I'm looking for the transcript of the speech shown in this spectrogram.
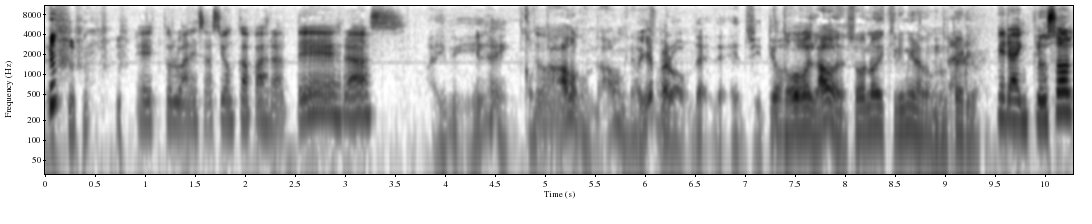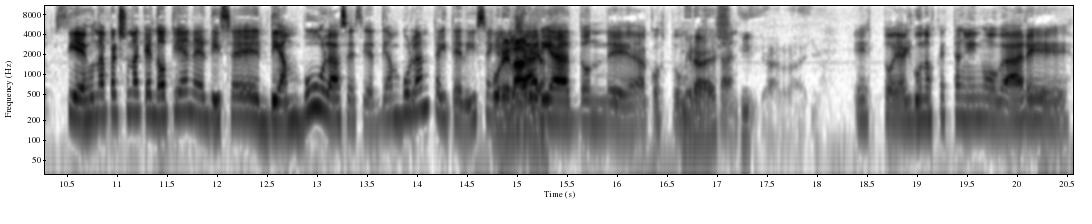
Esto, urbanización Caparraterras. Ay, virgen. Condado, condado, mira. Oye, eso. pero de, de- en sitio... De todos lados, eso no discrimina, don Euterio. Mira, incluso si es una persona que no tiene, dice deambúlase, si es deambulante, y te dicen Por en el el área. área donde acostumbra Mira eso. estar. Y a rayo. Esto, hay algunos que están en hogares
